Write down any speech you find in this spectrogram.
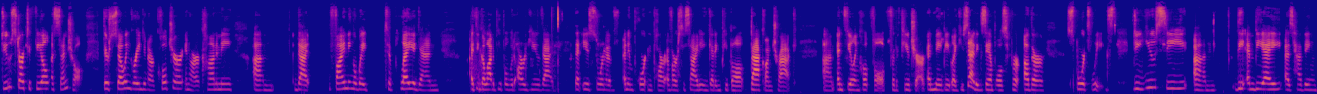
do start to feel essential. They're so ingrained in our culture, in our economy, um, that finding a way to play again, I think a lot of people would argue that that is sort of an important part of our society and getting people back on track um, and feeling hopeful for the future. And maybe, like you said, examples for other sports leagues. Do you see um, the NBA as having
